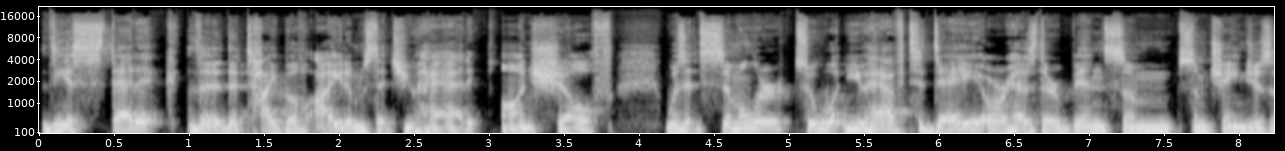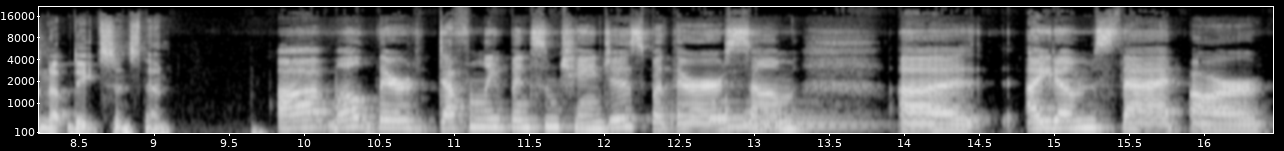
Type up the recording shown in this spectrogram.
The aesthetic, the the type of items that you had on shelf, was it similar to what you have today, or has there been some some changes and updates since then? Uh, well, there have definitely been some changes, but there are some uh, items that are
